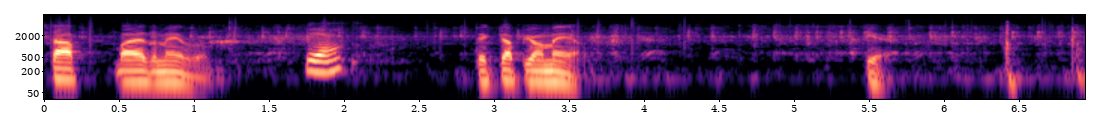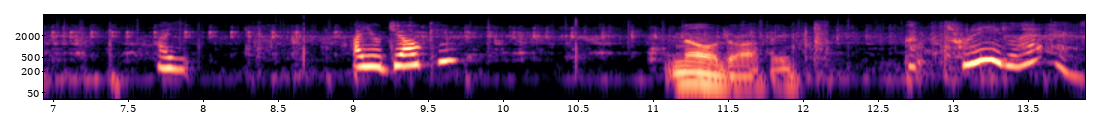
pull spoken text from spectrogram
stopped by the mailroom, Yes? picked up your mail. Here. Are you. Are you joking? No, Dorothy. But three letters.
